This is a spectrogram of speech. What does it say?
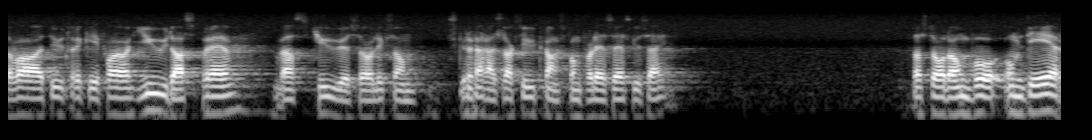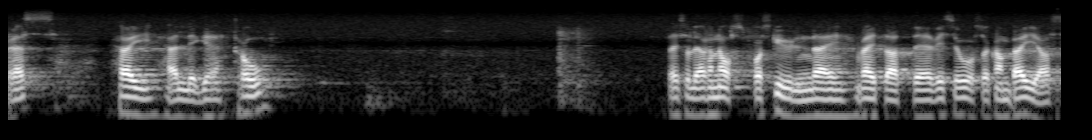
det var et uttrykk fra Judas brev, vers 20, som liksom skulle være et slags utgangspunkt for det som jeg skulle si. Da står det om, om deres høyhellige tro. De som lærer norsk på skolen, de vet at det er visse ord som kan bøyes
